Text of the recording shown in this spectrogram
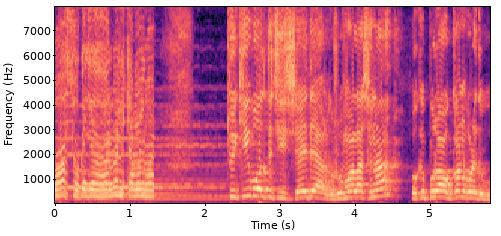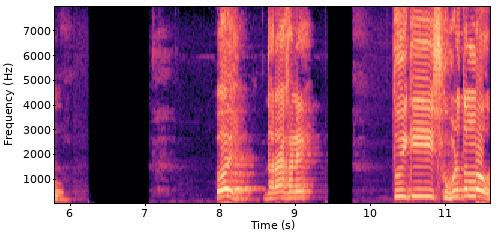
বস ওকে যে ধরবেন কেমন ভাবে তুই কি বলতেছিস? এই দেখ রুমাল আছে না ওকে পুরো অজ্ঞান করে দেবো। ওই দাঁড়া এখানে। তুই কি সুব্রতর লোক?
